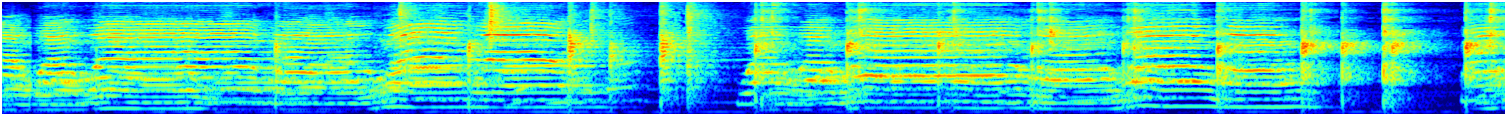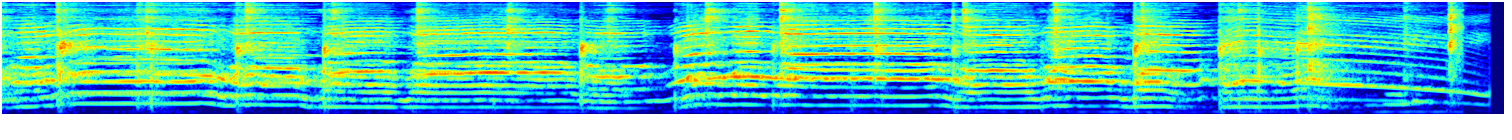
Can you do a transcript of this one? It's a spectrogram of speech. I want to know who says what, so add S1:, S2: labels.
S1: wow wow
